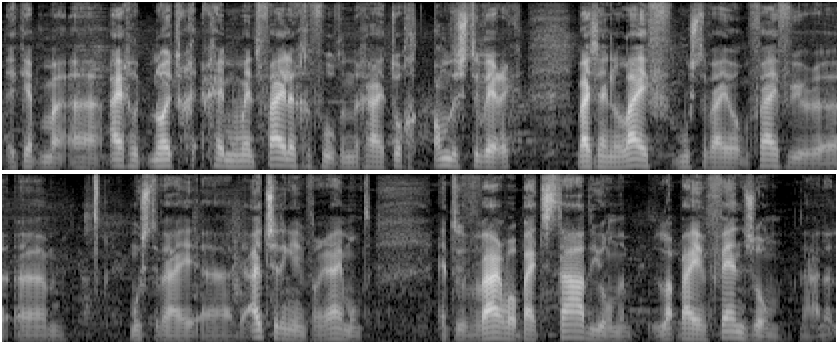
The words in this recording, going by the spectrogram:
ik heb me eh, eigenlijk nooit ge- geen moment veilig gevoeld. En dan ga je toch anders te werk. Wij zijn live, moesten wij om vijf uur eh, ehm, moesten wij, eh, de uitzending in van Rijnmond. En toen waren we al bij het stadion, bij een fanzone. Nou, dan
